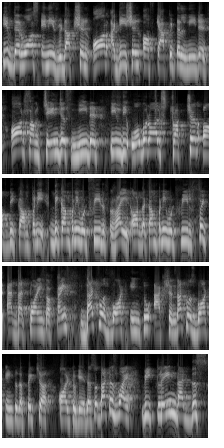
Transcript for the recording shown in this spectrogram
if there was any reduction or addition of capital needed or some changes needed in the overall structure of the company. The company would feel right or the company would feel fit at that point of time. That was brought into action. That was brought into the picture altogether. So that is why we claim that this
